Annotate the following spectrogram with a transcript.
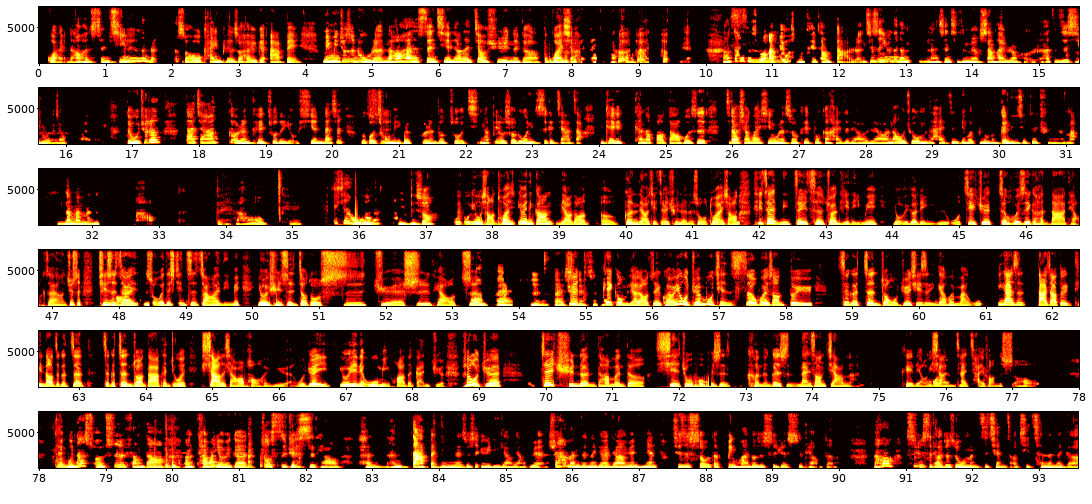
怪，然后很生气。因为那个那时候我看影片的时候，还有一个阿贝，明明就是路人，然后他很生气，很像在教训那个不乖小孩这样子，他打然后大家就说阿贝为什么可以这样打人？其实因为那个男生其实没有伤害任何人，他只是行为比较。对，我觉得大家个人可以做的有限，但是如果从每个个人都做起，那比如说，如果你是个家长，你可以看到报道或是知道相关新闻的时候，可以多跟孩子聊一聊。那我觉得我们的孩子一定会比我们更理解这群人嘛。那慢慢的好，对，然后 OK，像我呢，嗯，你说。我我因为我想突然，因为你刚刚聊到呃更了解这一群人的时候，我突然想到，其实，在你这一次的专题里面有一个领域，我自己觉得这会是一个很大的挑战啊。就是其实，在所谓的心智障碍里面，有一群是叫做失觉失调症。对，是，对，我觉得可以跟我们聊聊这一块，因为我觉得目前社会上对于这个症状，我觉得其实应该会蛮无。应该是大家对听到这个症这个症状，大家可能就会吓得想要跑很远。我觉得有一点点污名化的感觉，所以我觉得这一群人他们的协助会不会是可能更是难上加难？可以聊一下你在采访的时候。对我那时候是访到，嗯，台湾有一个做视觉失调很很大本营的，就是玉里疗养院，所以他们的那个疗养院里面，其实收的病患都是视觉失调的。然后视觉失调就是我们之前早期称的那个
